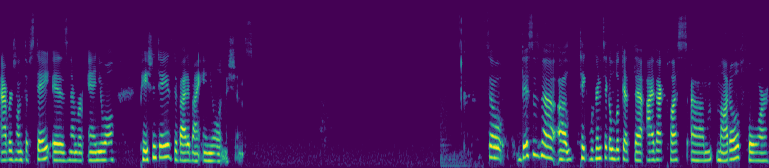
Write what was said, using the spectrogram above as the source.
Average length of stay is number of annual patient days divided by annual admissions. So this is the uh, take. We're going to take a look at the IVAC Plus um, model for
